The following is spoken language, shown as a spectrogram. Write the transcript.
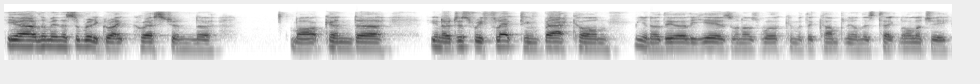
Yeah, I mean, that's a really great question, uh, Mark. And, uh, you know, just reflecting back on, you know, the early years when I was working with the company on this technology,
